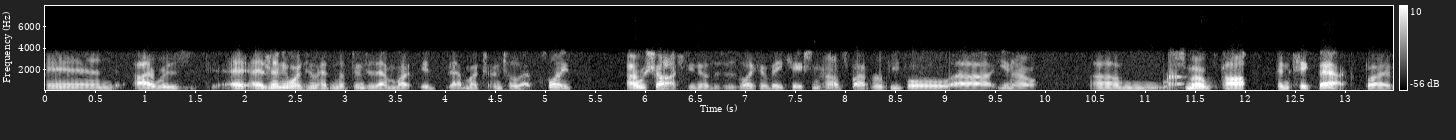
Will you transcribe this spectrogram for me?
And I was, as anyone who hadn't looked into that much, it, that much until that point, I was shocked. You know, this is like a vacation hotspot where people, uh, you know, um, smoke pot and kick back, but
